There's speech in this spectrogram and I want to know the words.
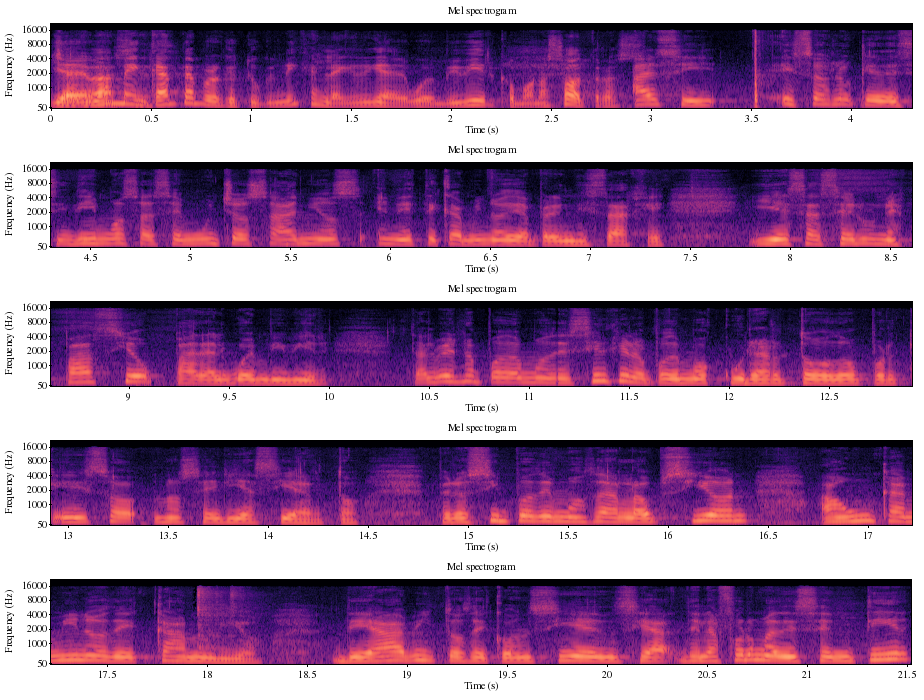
y además me encanta porque tu clínica es la clínica del buen vivir, como nosotros. Ah, sí, eso es lo que decidimos hace muchos años en este camino de aprendizaje, y es hacer un espacio para el buen vivir. Tal vez no podamos decir que lo podemos curar todo, porque eso no sería cierto, pero sí podemos dar la opción a un camino de cambio, de hábitos, de conciencia, de la forma de sentir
